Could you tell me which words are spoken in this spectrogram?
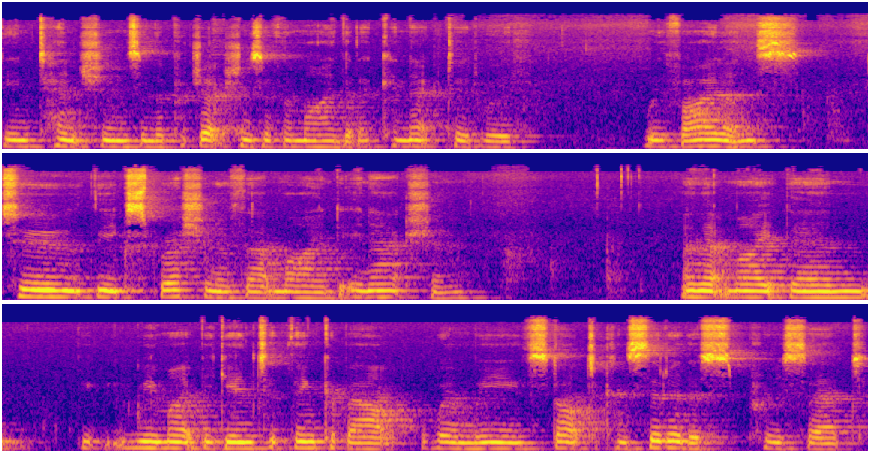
the intentions and the projections of the mind that are connected with, with violence to the expression of that mind in action. And that might then, we might begin to think about when we start to consider this precept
